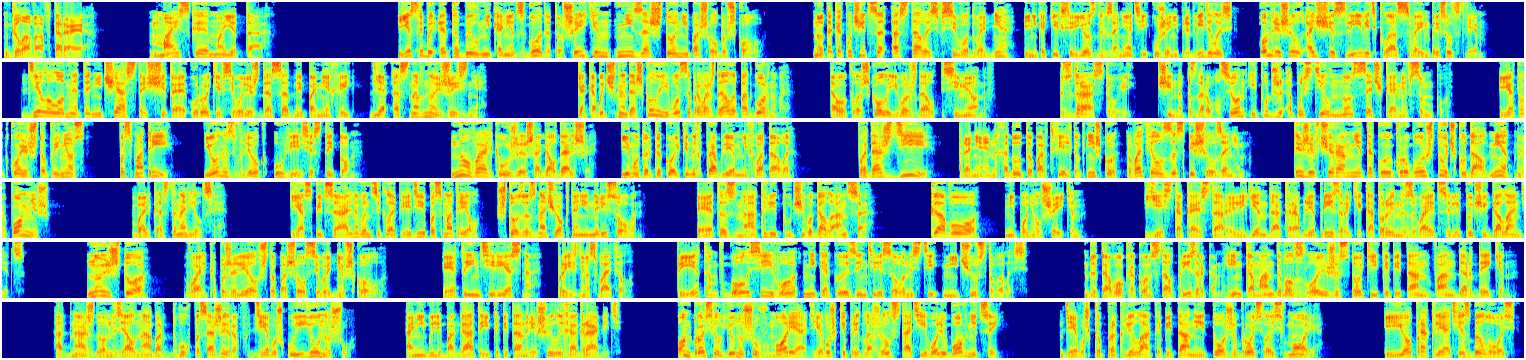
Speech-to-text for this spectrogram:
Глава вторая. Майская маята. Если бы это был не конец года, то Шейкин ни за что не пошел бы в школу. Но так как учиться осталось всего два дня и никаких серьезных занятий уже не предвиделось, он решил осчастливить класс своим присутствием. Делал он это нечасто, считая уроки всего лишь досадной помехой для основной жизни. Как обычно, до школы его сопровождала Подгорного, а около школы его ждал Семенов. «Здравствуй», — чинно поздоровался он и тут же опустил нос с очками в сумку. «Я тут кое-что принес. Посмотри». И он извлек увесистый том. Но Валька уже шагал дальше. Ему только Колькиных проблем не хватало. «Подожди!» Роняя на ходу то портфель, то книжку, Вафел заспешил за ним. «Ты же вчера мне такую круглую штучку дал, медную, помнишь?» Валька остановился. «Я специально в энциклопедии посмотрел, что за значок на ней нарисован. Это знак летучего голландца». «Кого?» — не понял Шейкин. «Есть такая старая легенда о корабле-призраке, который называется «Летучий голландец». «Ну и что?» — Валька пожалел, что пошел сегодня в школу. «Это интересно», — произнес Вафел. При этом в голосе его никакой заинтересованности не чувствовалось. До того, как он стал призраком, им командовал злой и жестокий капитан Ван дер Декен. Однажды он взял на борт двух пассажиров, девушку и юношу. Они были богаты, и капитан решил их ограбить. Он бросил юношу в море, а девушке предложил стать его любовницей. Девушка прокляла капитана и тоже бросилась в море. Ее проклятие сбылось,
